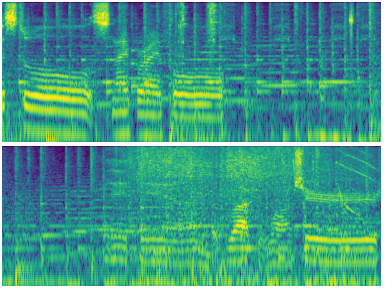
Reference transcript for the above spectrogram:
Pistol, sniper rifle, and rocket launcher.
